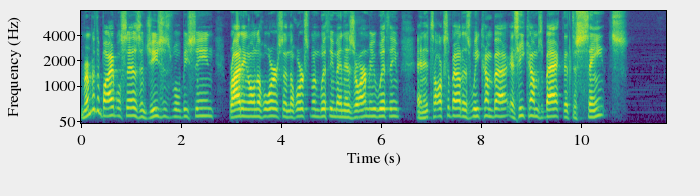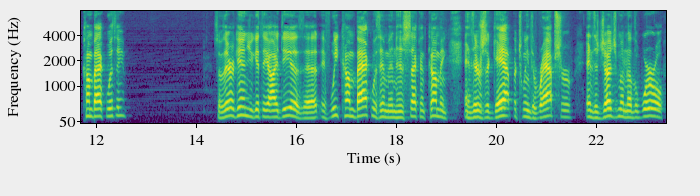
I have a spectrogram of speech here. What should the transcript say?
Remember, the Bible says, and Jesus will be seen riding on the horse, and the horseman with him, and his army with him. And it talks about as we come back, as he comes back, that the saints come back with him. So, there again, you get the idea that if we come back with him in his second coming, and there's a gap between the rapture and the judgment of the world,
